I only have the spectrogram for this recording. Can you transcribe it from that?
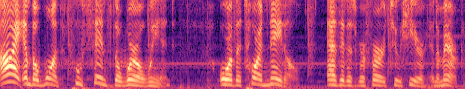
I am the one who sends the whirlwind or the tornado, as it is referred to here in America.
